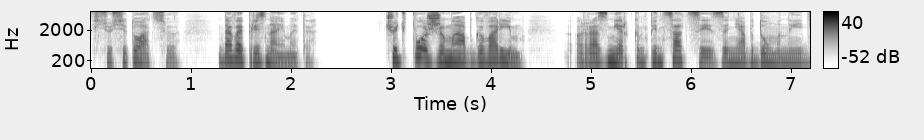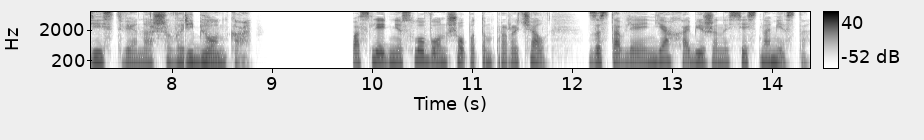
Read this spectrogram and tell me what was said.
всю ситуацию. Давай признаем это. Чуть позже мы обговорим размер компенсации за необдуманные действия нашего ребенка. Последнее слово он шепотом прорычал, заставляя Ньях обиженно сесть на место.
